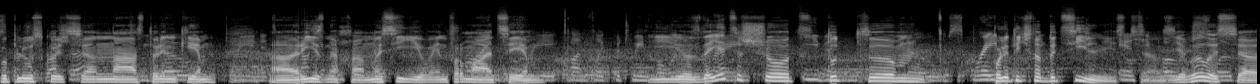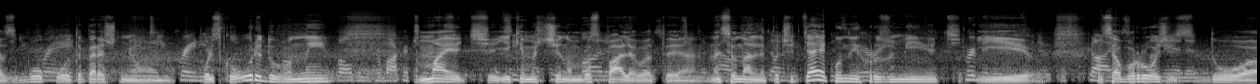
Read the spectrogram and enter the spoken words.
виплюскується на сторінки різних носіїв інформації. І здається, що тут ем, політична доцільність з'явилася з боку теперішнього польського уряду. Вони мають якимось чином розпалювати національне почуття, як вони їх розуміють, і оця ворожість до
